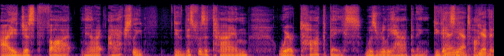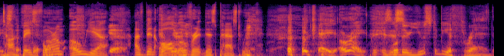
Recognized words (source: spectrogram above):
I just thought, man, I, I actually dude, this was a time where TalkBass was really happening. Do you Yeah, guys know yeah, TalkBass? yeah. The TalkBass forum. Oh yeah. Yeah. I've been And all there- over it this past week. okay, all right. Is well, there used to be a thread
